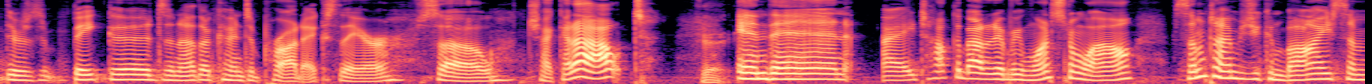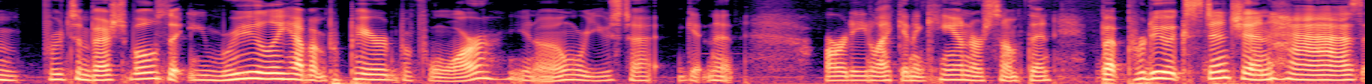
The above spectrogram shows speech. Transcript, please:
there's baked goods and other kinds of products there. So check it out. Okay. And then I talk about it every once in a while. Sometimes you can buy some fruits and vegetables that you really haven't prepared before. You know, we're used to getting it already like in a can or something. But Purdue Extension has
